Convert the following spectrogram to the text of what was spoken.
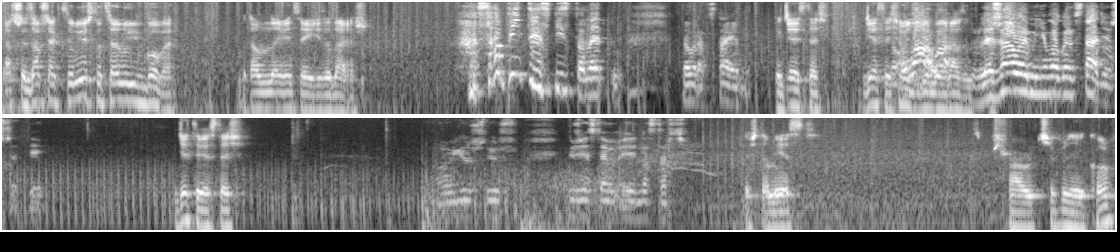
Zawsze, zawsze jak celujesz, to celuj w głowę. Bo tam najwięcej zadajesz. Zabity z pistoletu. Dobra, wstaję. Gdzie jesteś? Gdzie jesteś? No, Chodź, wow, razem. Leżałem i nie mogłem wstać jeszcze, ty. Gdzie ty jesteś? No już, już, już jestem y, na starcie. Ktoś tam jest. Przeciwników.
